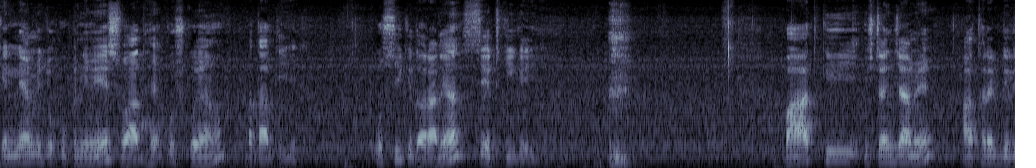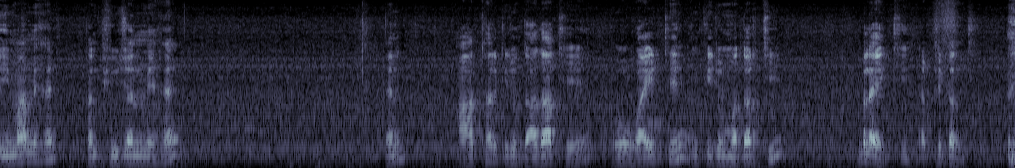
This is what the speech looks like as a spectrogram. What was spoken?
केन्या में जो उपनिवेशवाद है, उसको यहाँ बताती है। उसी के दौरान यहाँ सेट की गई है। बाद की स्टंजा में आथर एक डिलीमा में है, कन्फ्यूज़न में है। यानी आथर के जो दादा थे, वो वाइट थे, उनकी जो मदर थी ब्लैक थी अफ्रीकन थी।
